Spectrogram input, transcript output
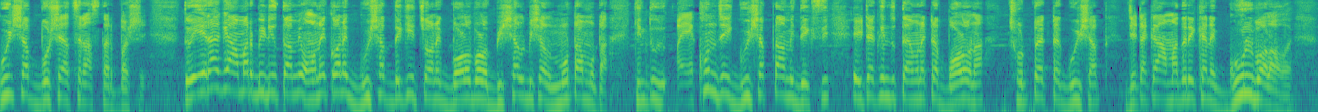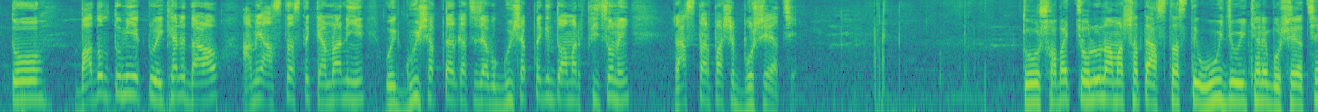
গুই সাপ বসে আছে রাস্তার পাশে। তো এর আগে আমার ভিডিওতে আমি অনেক অনেক গুই সাপ দেখিয়েছি, অনেক বড় বড়, বিশাল বিশাল, মোটা মোটা। কিন্তু এখন যে গুই সাপটা আমি দেখছি, এটা কিন্তু তেমন একটা বড় না, ছোট্ট একটা গুই সাপ, যেটাকে আমাদের এখানে গুল বলা হয়। তো বাদল, তুমি একটু এখানে দাঁড়াও। আমি আস্তে আস্তে ক্যামেরা নিয়ে ওই গুই সাপটার কাছে যাব। গুই সাপটা কিন্তু আমার পিছনেই রাস্তার পাশে বসে আছে। তো সবাই চলুন আমার সাথে আস্তে আস্তে ওই যে ওইখানে বসে আছে,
